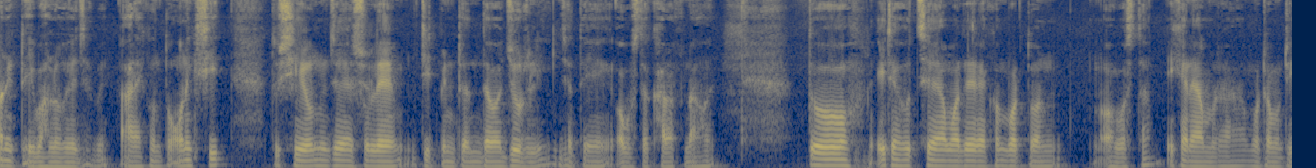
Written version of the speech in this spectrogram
অনেকটাই ভালো হয়ে যাবে। আর এখন তো অনেক শীত, তো সেই অনুযায়ী আসলে ট্রিটমেন্টটা দেওয়া জরুরি যাতে অবস্থা খারাপ না হয়। তো এটা হচ্ছে আমাদের এখন বর্তমান অবস্থা। এখানে আমরা মোটামুটি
